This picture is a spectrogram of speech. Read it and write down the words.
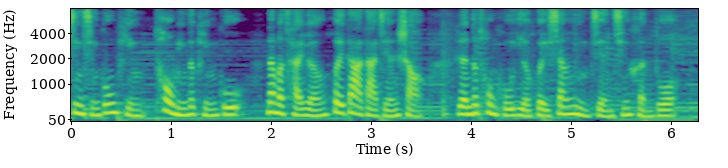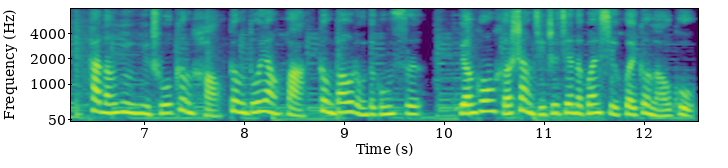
进行公平透明的评估，那么裁员会大大减少，人的痛苦也会相应减轻很多。它能孕育出更好、更多样化、更包容的公司，员工和上级之间的关系会更牢固。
